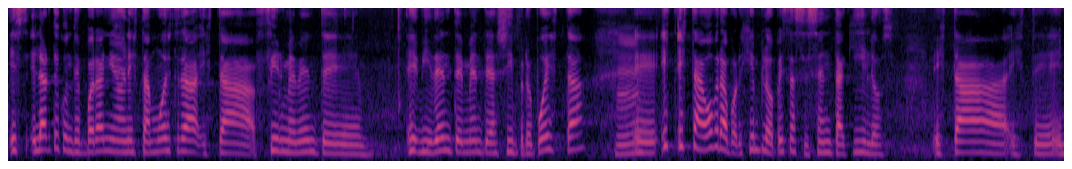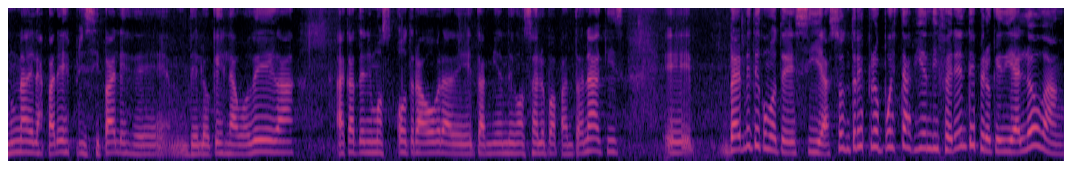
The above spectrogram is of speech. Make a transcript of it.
es, el arte contemporáneo en esta muestra está firmemente evidentemente allí propuesta. Eh, esta obra, por ejemplo, pesa 60 kilos, está este, en una de las paredes principales de, lo que es la bodega. Acá tenemos otra obra de, también de Gonzalo Papantonakis. Eh, realmente, como te decía, son tres propuestas bien diferentes, pero que dialogan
